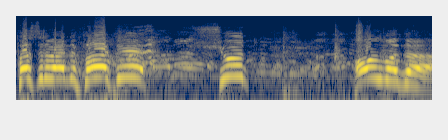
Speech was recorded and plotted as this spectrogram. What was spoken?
Pasını verdi Fatih. Şut olmadı.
